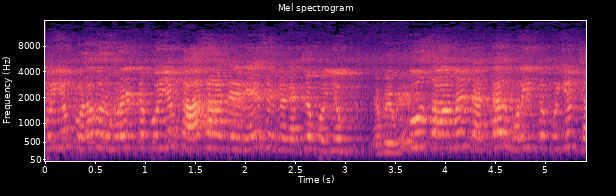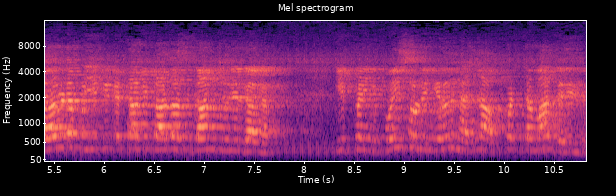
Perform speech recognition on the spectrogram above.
பொய்யும் புலவர் உரைத்த பொய்யும் காசாசை வேசுக்கு கற்ற பொய்யும்? பூசாமல் கட்டார் உரைத்த பொய்யும் சருட பொய்யுக்கு கட்டாமி கால்வாசிக்கான்னு சொல்லியிருக்காங்க. இப்ப நீங்க பொய் சொல்றீங்கிறது நல்ல அப்பட்டமா தெரியுது.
